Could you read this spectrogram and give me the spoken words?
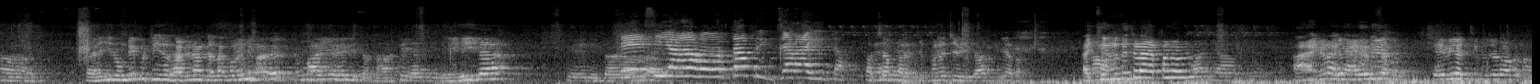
ਹਾਂ। ਇਹ ਜੀ ਰੁੰਡੀ ਪਿੱਠੀ ਦਾ ਸਾਡੇ ਨਾਲ ਗੱਲਾਂ ਕੋਈ ਨਹੀਂ ਭਾਈ ਇਹ ਨਹੀਂ ਤਾਂ ਤਾਰ ਕੇ ਗਿਆ ਇਹੀ ਦਾ ਇਹ ਨਹੀਂ ਤਾਂ ਏਸੀ ਵਾਲਾ ਹੋਰ ਤਾਂ ਫ੍ਰਿਜ ਵਾਲਾ ਹੀ ਤਾਂ। ਅੱਛਾ ਫਰਿੱਜ ਫਰਿੱਜ ਵੀ ਤਾਰ ਕੇ ਆਦਾ ਇੱਥੇ ਨੂੰ ਤੇ ਚੜਾਇਆ ਆਪਾਂ ਨੇ ਆਏ ਜਿਹੜਾ ਇਹ ਵੀ ਇਹ ਵੀ ਅੱਛੀ ਨੂੰ ਜਿਹੜਾ ਹੋਣਾ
